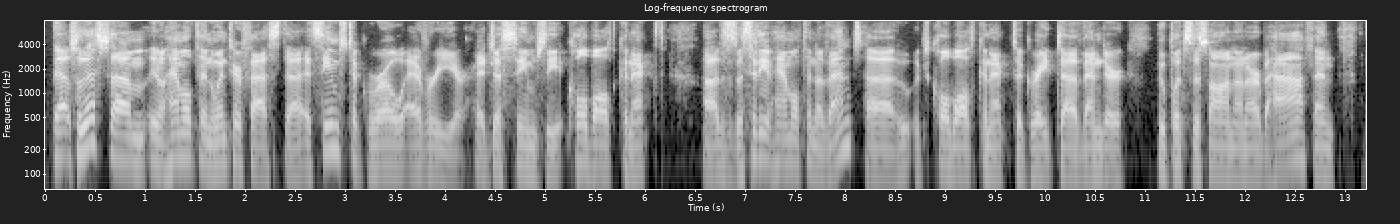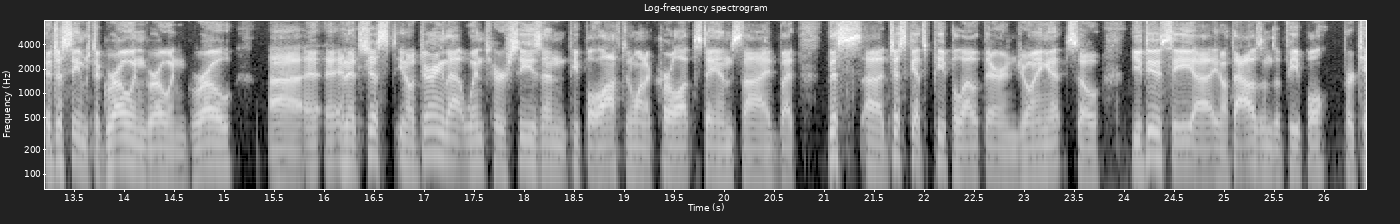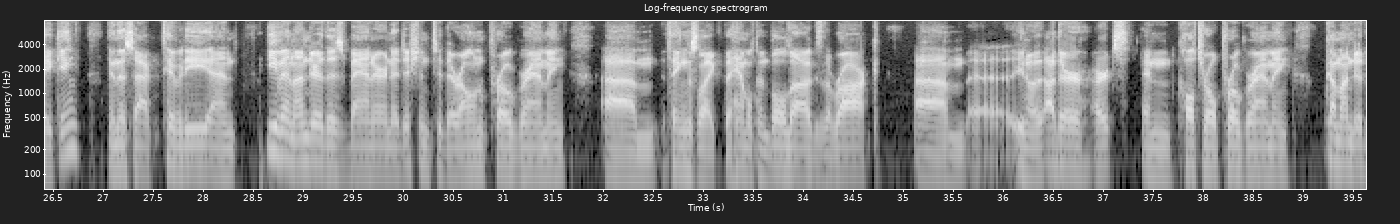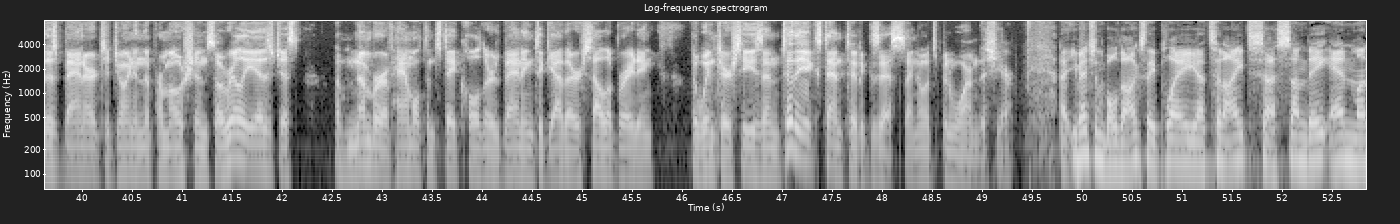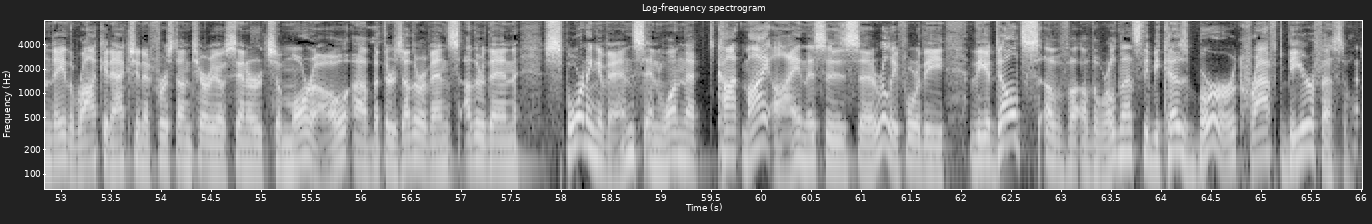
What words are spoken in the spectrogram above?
Yeah, so this, um, you know, Hamilton Winterfest, uh, it seems to grow every year. It just seems the Cobalt Connect uh, this is a City of Hamilton event. Uh, it's Cobalt Connect, a great uh, vendor who puts this on on our behalf, and it just seems to grow and grow and grow. Uh, and, and, it's just you know during that winter season, people often want to curl up, stay inside, but this uh, just gets people out there enjoying it. So you do see uh, you know thousands of people partaking in this activity, and even under this banner, in addition to their own programming, um, things like the Hamilton Bulldogs, the Rock, um, uh, you know, other arts and cultural programming come under this banner to join in the promotion. So it really is just a number of Hamilton stakeholders banding together, celebrating the winter season to the extent it exists. I know it's been warm this year. Uh, you mentioned the Bulldogs. They play uh, tonight, uh, Sunday, and Monday. The Rocket action at First Ontario Centre tomorrow. Uh, but there's other events other than sporting events, and one that caught my eye, and this is uh, really for the the adults of of the world. And that's the Because Burr Craft Beer Festival.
